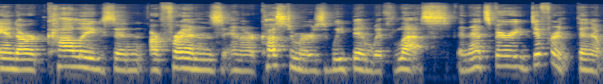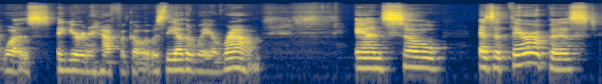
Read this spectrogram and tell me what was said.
And our colleagues and our friends and our customers we've been with less. And that's very different than it was a year and a half ago. It was the other way around. And so as a therapist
